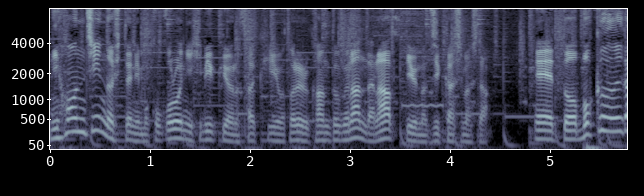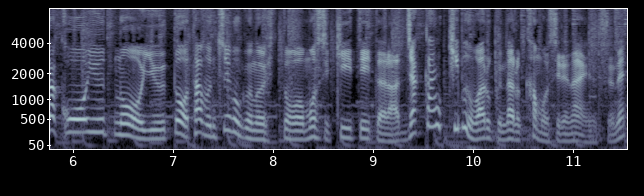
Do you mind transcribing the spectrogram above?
日本人の人にも心に響くような作品を撮れる監督なんだなっていうのを実感しました。えっ、と、僕がこういうのを言うと、多分中国の人をもし聞いていたら、若干気分悪くなるかもしれないんですよね。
